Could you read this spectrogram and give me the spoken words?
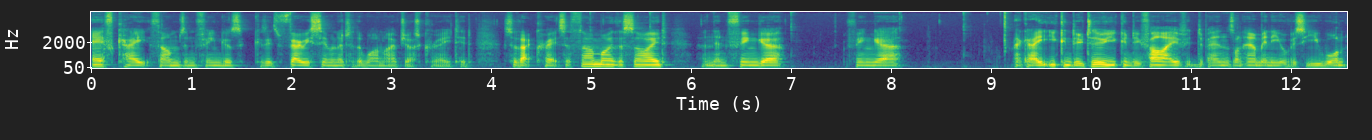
FK thumbs and fingers because it's very similar to the one I've just created. So that creates a thumb either side and then finger, finger. Okay, you can do two, you can do five. It depends on how many obviously you want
